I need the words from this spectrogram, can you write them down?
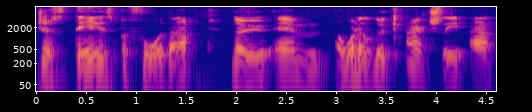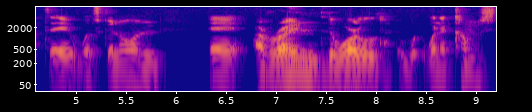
just days before that. Now, um, I want to look actually at uh, what's going on uh, around the world w- when it comes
